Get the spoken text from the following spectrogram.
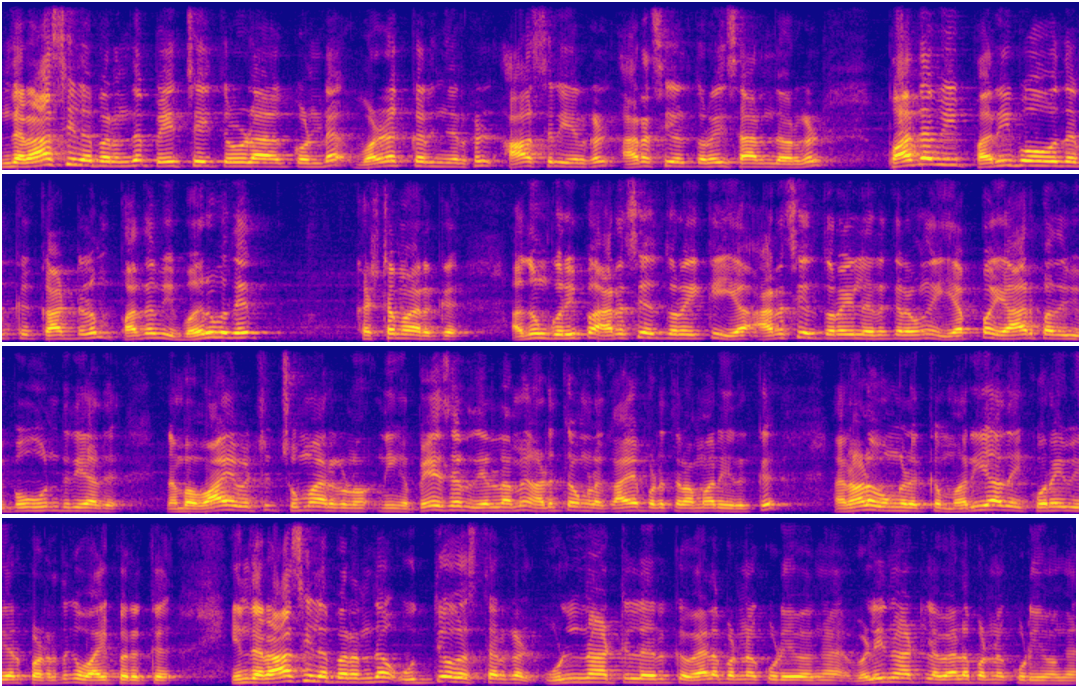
இந்த ராசியில் பிறந்த பேச்சை தொழிலாக கொண்ட வழக்கறிஞர்கள் ஆசிரியர்கள் அரசியல் துறை சார்ந்தவர்கள் பதவி பறிபோவதற்கு காட்டிலும் பதவி வருவதே கஷ்டமாக இருக்குது அதுவும் குறிப்பாக அரசியல் துறைக்கு அரசியல் துறையில் இருக்கிறவங்க எப்போ யார் பதவி போகும்னு தெரியாது. நம்ம வாயை வச்சு சும்மா இருக்கணும். நீங்கள் பேசுகிறது எல்லாமே அடுத்தவங்களை காயப்படுத்துகிற மாதிரி இருக்குது அதனால் உங்களுக்கு மரியாதை குறைவு ஏற்படுறதுக்கு வாய்ப்பு இருக்குது இந்த ராசியில் பிறந்த உத்தியோகஸ்தர்கள் உள்நாட்டில் இருக்க வேலை பண்ணக்கூடியவங்க. வெளிநாட்டில் வேலை பண்ணக்கூடியவங்க.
